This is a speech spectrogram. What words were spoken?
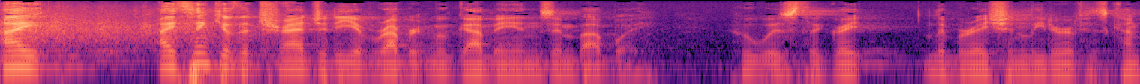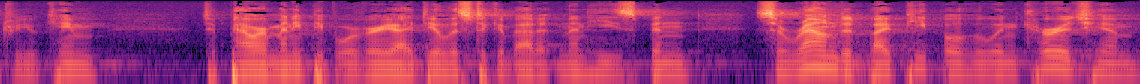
I, I think of the tragedy of Robert Mugabe in Zimbabwe, who was the great liberation leader of his country, who came to power. Many people were very idealistic about it, and then he's been surrounded by people who encourage him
